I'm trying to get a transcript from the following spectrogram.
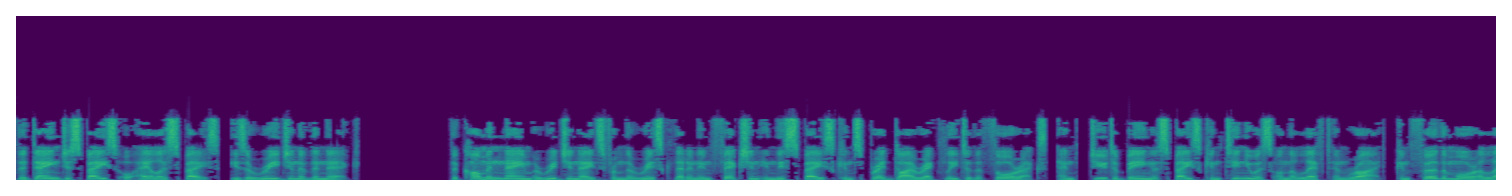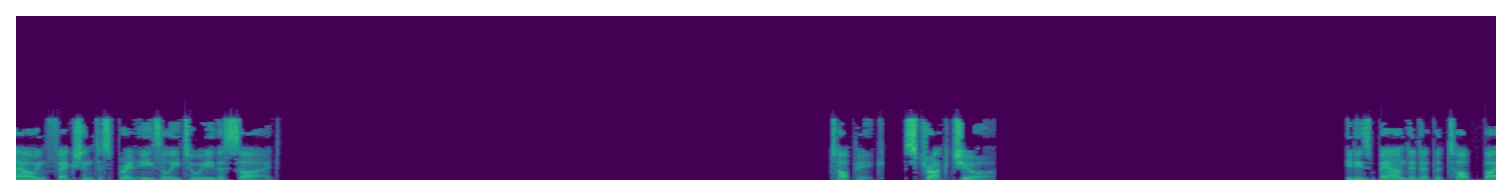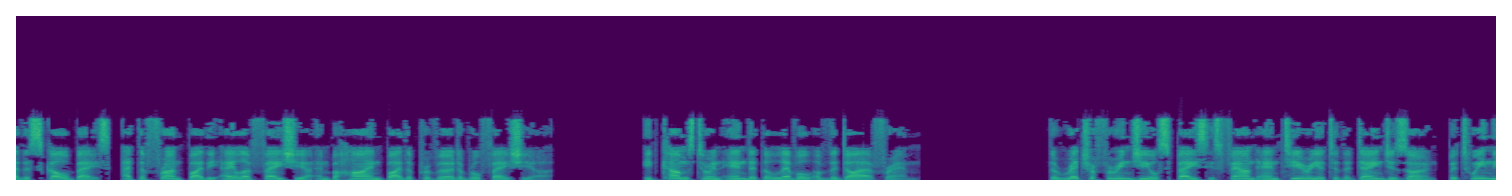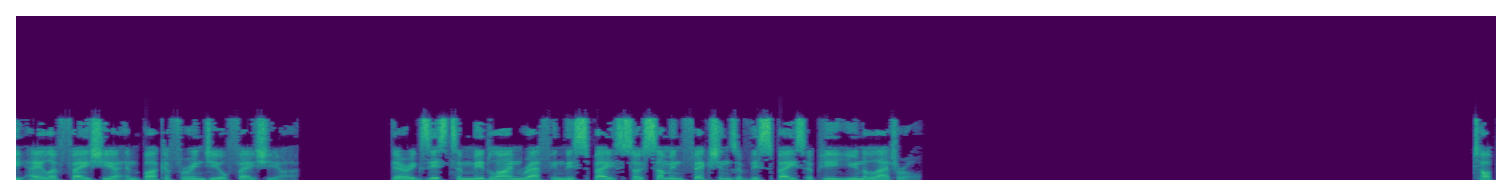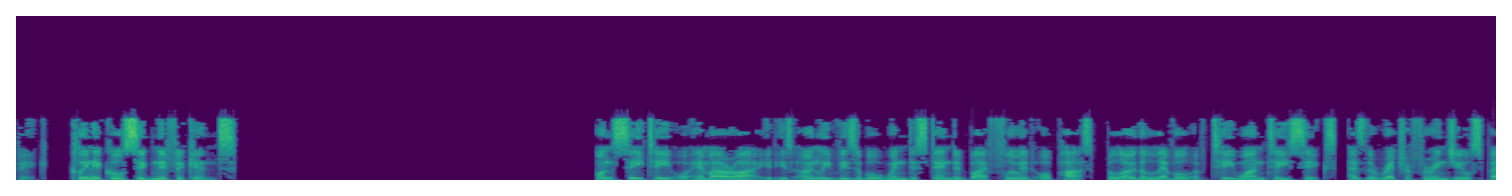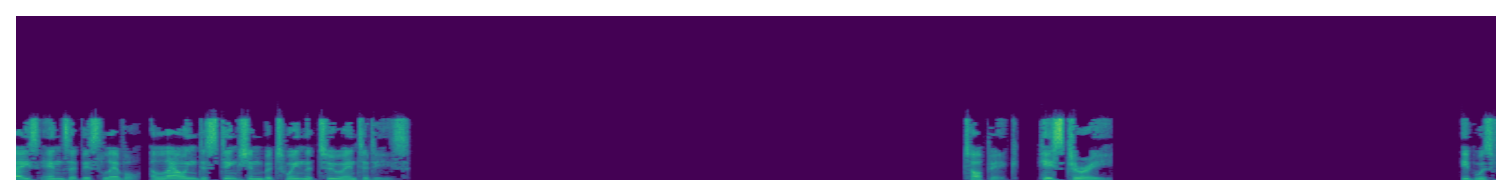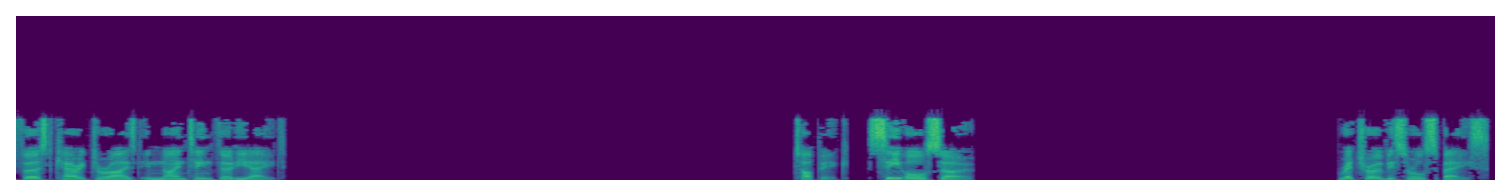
The danger space or alar space, is a region of the neck. The common name originates from the risk that an infection in this space can spread directly to the thorax, and, due to being a space continuous on the left and right, can furthermore allow infection to spread easily to either side. Structure It is bounded at the top by the skull base, at the front by the alar fascia and behind by the prevertebral fascia. It comes to an end at the level of the diaphragm. The retropharyngeal space is found anterior to the danger zone, between the alar fascia and buccopharyngeal fascia. There exists a midline raphe in this space so some infections of this space appear unilateral. Topic: Clinical significance. On CT or MRI it is only visible when distended by fluid or pus, below the level of T1-T6, as the retropharyngeal space ends at this level, allowing distinction between the two entities. History It was first characterized in 1938. See also Retrovisceral space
